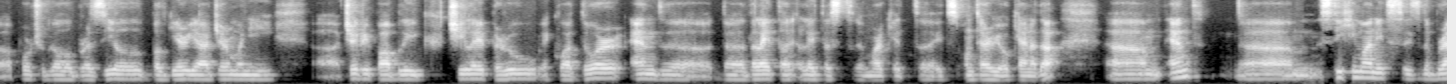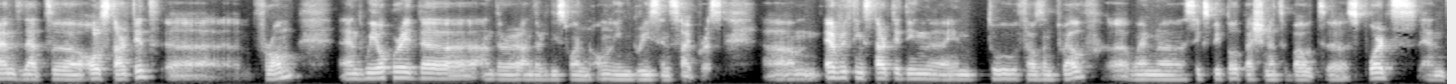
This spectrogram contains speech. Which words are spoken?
uh, Portugal, Brazil, Bulgaria, Germany, Czech Republic, Chile, Peru, Ecuador, and uh, the, the late, latest market, uh, it's Ontario, Canada. Um, and um, Stoiximan, it's, it's the brand that all started from, and we operate under, under this one only in Greece and Cyprus. Um, everything started in uh, in 2012 uh, when uh, six people passionate about sports and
